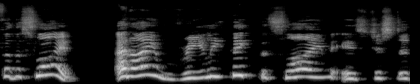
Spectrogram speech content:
for the slime, and I really think the slime is just a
